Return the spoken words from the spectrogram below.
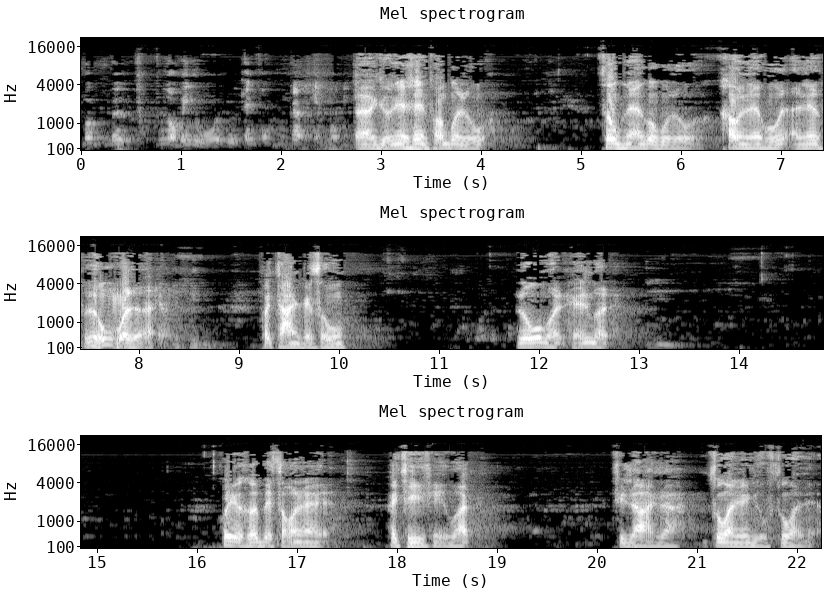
เมื่อเมื่อหลบไปอยู่อยู่เส้นผมก็เห็นหมดนี่เอออยู่ในเส้นผมก็รู้ทรงไหนก็กูรู้ เขาในหู อันนี้รู้หมดเลยพระฌานก็สูง รู้หมดเห็นหมดก็จะเคยไปสอนให้ให้ทีที่วัด ที่ได้ได้ส่วนยังอยู่ส่วนเนี่ย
